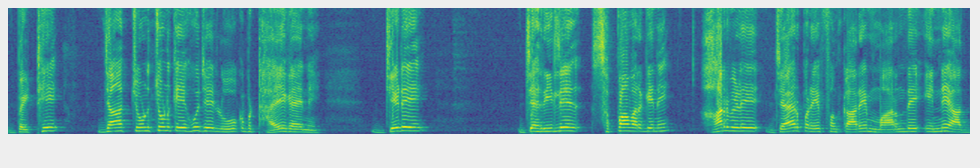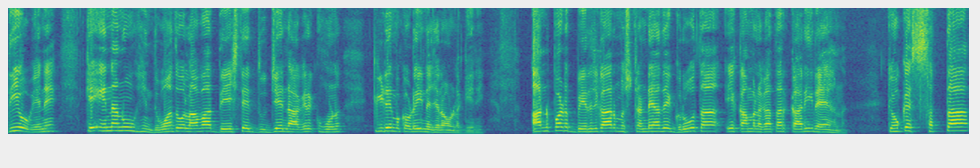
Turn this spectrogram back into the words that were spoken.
ਬੈਠੇ ਜਾਂ ਚੁਣ-ਚੁਣ ਕੇ ਇਹੋ ਜਿਹੇ ਲੋਕ ਬਿਠਾਏ ਗਏ ਨੇ, ਜਿਹੜੇ ਜ਼ਹਿਰੀਲੇ ਸੱਪਾਂ ਵਰਗੇ ਨੇ, ਹਰ ਵੇਲੇ ਜ਼ਹਿਰ ਭਰੇ ਫੰਕਾਰੇ ਮਾਰਨ ਦੇ ਇੰਨੇ ਆਦੀ ਹੋ ਗਏ ਨੇ ਕਿ ਇਹਨਾਂ ਨੂੰ ਹਿੰਦੂਆਂ ਤੋਂ ਇਲਾਵਾ ਦੇਸ਼ ਦੇ ਦੂਜੇ ਨਾਗਰਿਕ ਹੁਣ ਕੀੜੇ ਮਕੌੜੇ ਹੀ ਨਜ਼ਰ ਆਉਣ ਲੱਗੇ ਨੇ। ਅਨਪੜ੍ਹ, ਬੇਰੁਜ਼ਗਾਰ, ਮਸਟੰਡਿਆਂ ਦੇ ਗਰੋਹ ਤਾਂ ਇਹ ਕੰਮ ਲਗਾਤਾਰ ਕਰ ਹੀ ਰਹੇ ਹਨ, ਕਿਉਂਕਿ ਸੱਤਾ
